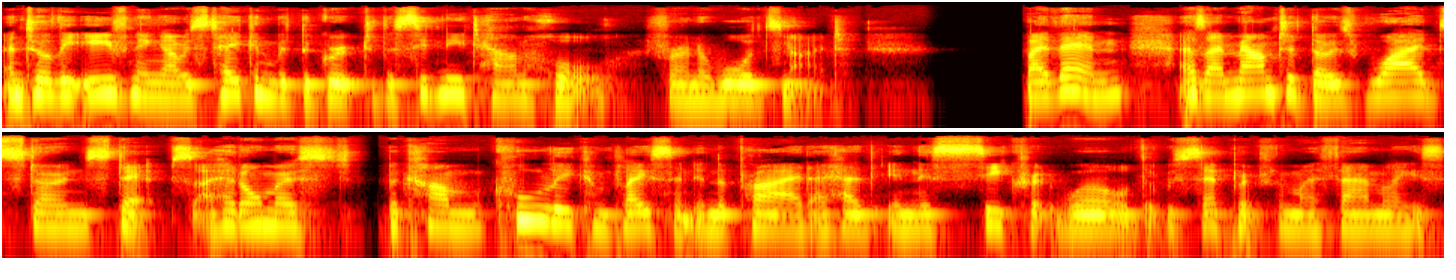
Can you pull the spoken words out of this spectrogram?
until the evening I was taken with the group to the Sydney Town Hall for an awards night. By then, as I mounted those wide stone steps, I had almost become coolly complacent in the pride I had in this secret world that was separate from my family's.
